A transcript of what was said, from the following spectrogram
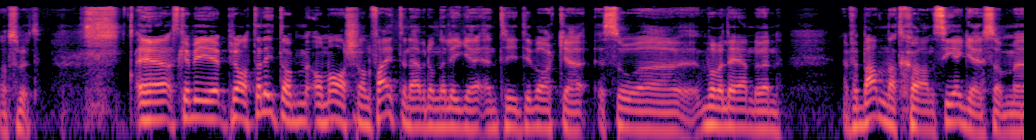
absolut. Eh, ska vi prata lite om, om Arsenal-fighten, även om den ligger en tid tillbaka, så uh, var väl det ändå en en förbannat skön seger som eh,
